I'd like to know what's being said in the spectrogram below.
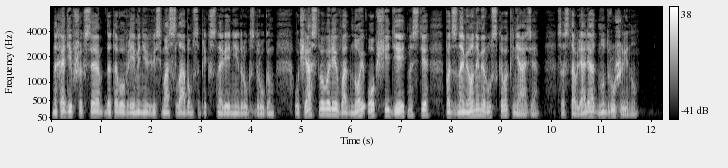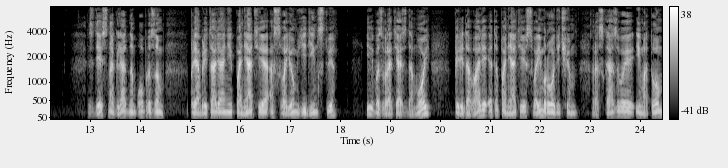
находившихся до того времени в весьма слабом соприкосновении друг с другом, участвовали в одной общей деятельности под знаменами русского князя, составляли одну дружину. Здесь наглядным образом приобретали они понятие о своем единстве – и, возвратясь домой, передавали это понятие своим родичам, рассказывая им о том,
